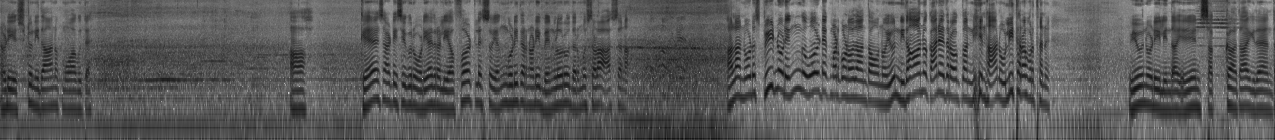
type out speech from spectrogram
ನೋಡಿ ಎಷ್ಟು ನಿಧಾನಕ್ಕೆ ಮೂವ್ ಆಗುತ್ತೆ. K S R T C ಗುರು ಹೊಡಿಯೋದ್ರಲ್ಲಿ ಎಫರ್ಟ್ಲೆಸ್ಸು ಹೆಂಗೆ ಹೊಡಿತಾರೆ ನೋಡಿ. ಬೆಂಗಳೂರು ಧರ್ಮಸ್ಥಳ ಹಾಸನ. ಅಲ್ಲ ನೋಡು ಸ್ಪೀಡ್ ನೋಡಿ ಹೆಂಗೆ ಓವರ್ಟೇಕ್ ಮಾಡ್ಕೊಂಡು ಹೋದ ಅಂತ ಅವನು. ಇವನು ನಿಧಾನ ಕಾನೇ ಥರ ಹೋಗ್ತಾನೆ. ನೀ, ನಾನು ಹುಲಿ ಥರ ಬರ್ತಾನೆ. ವ್ಯೂ ನೋಡಿ ಇಲ್ಲಿಂದ ಏನು ಸಕ್ಕತ್ತಾಗಿದೆ ಅಂತ.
